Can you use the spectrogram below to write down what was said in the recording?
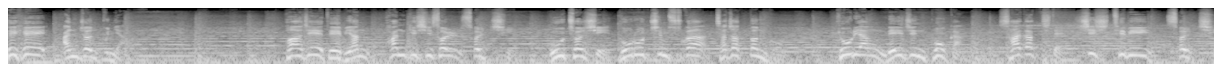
재해 안전 분야. 화재에 대비한 환기시설 설치. 우천시 도로 침수가 잦았던 곳. 교량 내진 보강. 사각지대 CCTV 설치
